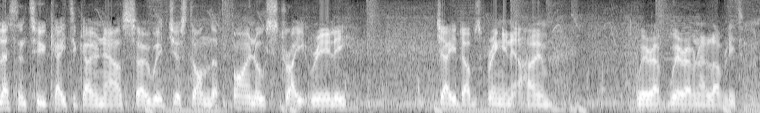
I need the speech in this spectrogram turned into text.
Less than 2k to go now so we're just on the final straight really. J-dub's bringing it home. We're, we're having a lovely time.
